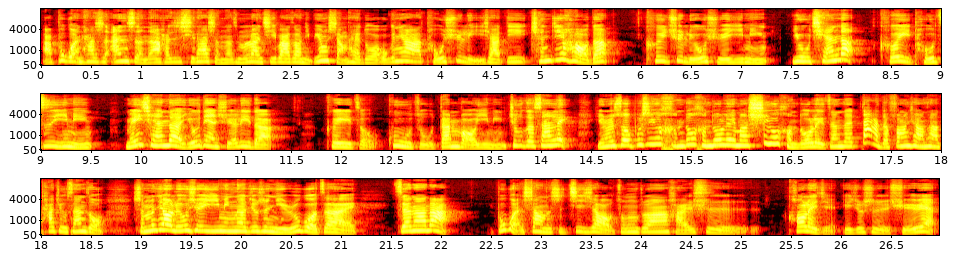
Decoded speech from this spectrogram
啊，不管他是安省的还是其他省的，什么乱七八糟，你不用想太多。我跟你把头绪理一下：第一，成绩好的可以去留学移民，有钱的可以投资移民，没钱的有点学历的可以走雇主担保移民，就这三类。有人说不是有很多很多类吗？是有很多类，站在大的方向上，它就三种。什么叫留学移民呢？就是你如果在加拿大，不管上的是技校、中专还是 college，也就是学院。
